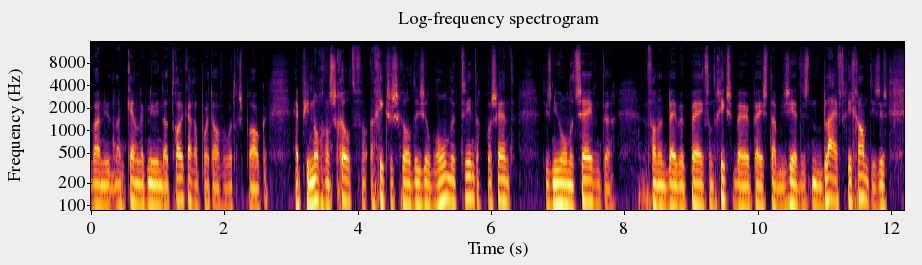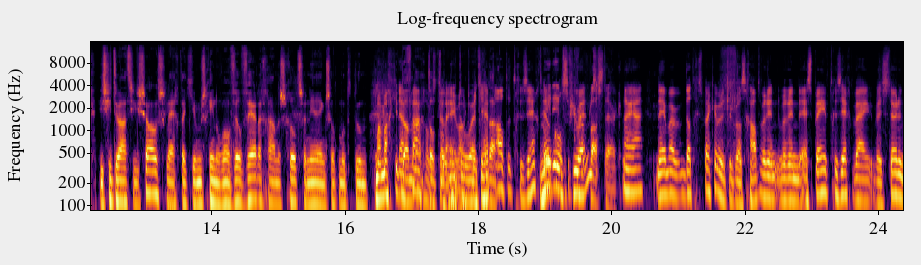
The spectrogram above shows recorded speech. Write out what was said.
waar nu dan kennelijk nu in dat Trojka-rapport over wordt gesproken... heb je nog een, schuld, van- een Griekse schuld die is op 120%. Het is nu 170 van het BBP, van het Griekse BBP stabiliseert. Dus het blijft gigantisch. Dus die situatie is zo slecht dat je misschien nog wel veel verder gaande schuldsanering zult moeten doen. Maar mag je daar dan vragen over stellen, Ewout? Want je hebt altijd gezegd, heel interviewer consequent... Plasterk. Nou ja, nee, maar dat gesprek hebben we natuurlijk wel eens gehad... waarin, waarin de SP heeft gezegd, wij, wij steunen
